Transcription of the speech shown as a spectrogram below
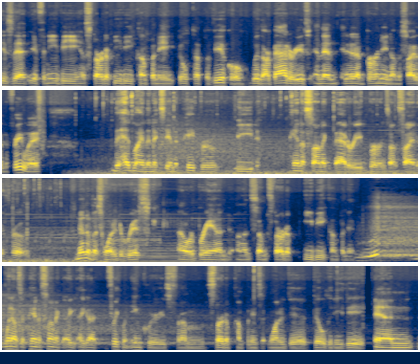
is that if an EV, a startup EV company, built up a vehicle with our batteries and then it ended up burning on the side of the freeway, the headline the next day in the paper read Panasonic battery burns on side of road. None of us wanted to risk our brand on some startup EV company. When I was at Panasonic, I, I got frequent inquiries from startup companies that wanted to build an EV. And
